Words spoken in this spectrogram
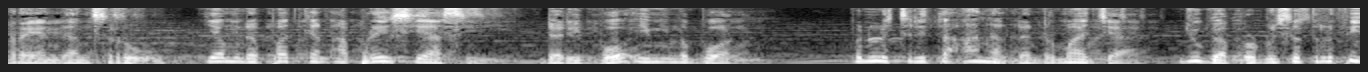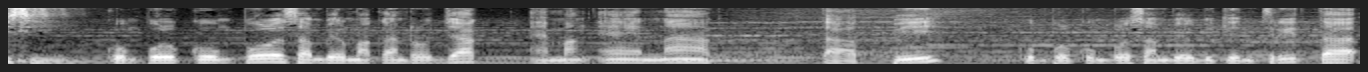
keren dan seru yang mendapatkan apresiasi dari Boim Lebon, penulis cerita anak dan remaja, juga produser televisi. Kumpul-kumpul sambil makan rujak emang enak. Tapi kumpul-kumpul sambil bikin cerita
